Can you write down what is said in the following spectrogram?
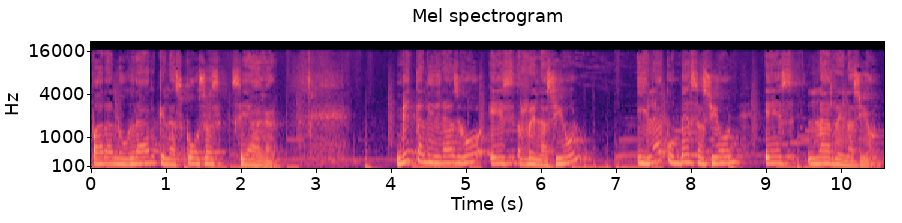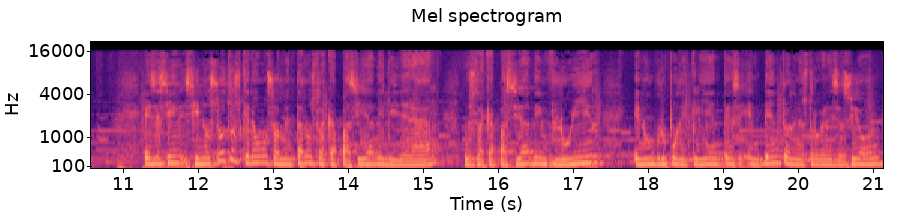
para lograr que las cosas se hagan. Metaliderazgo es relación y la conversación es la relación. Es decir, si nosotros queremos aumentar nuestra capacidad de liderar, nuestra capacidad de influir en un grupo de clientes en, dentro de nuestra organización,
